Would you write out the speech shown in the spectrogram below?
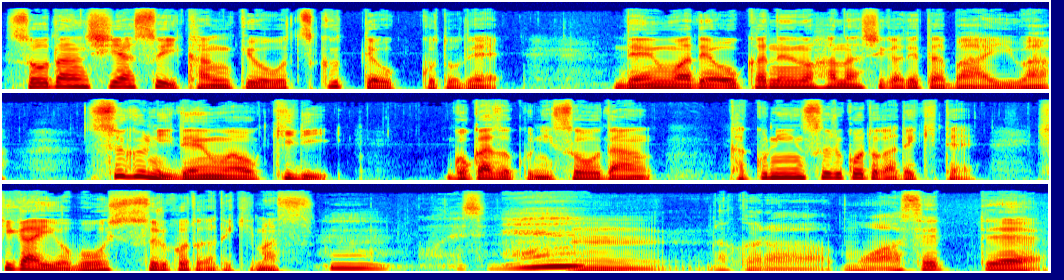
相談しやすい環境を作っておくことで電話でお金の話が出た場合はすぐに電話を切りご家族に相談確認することができて被害を防止することができます。うん。そうですうね、ん、だからもう焦って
